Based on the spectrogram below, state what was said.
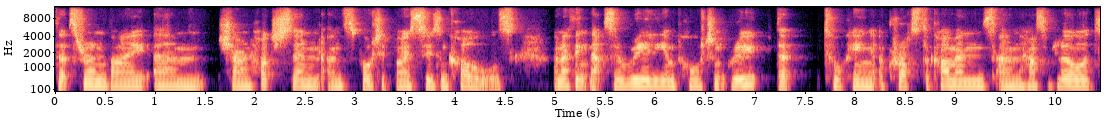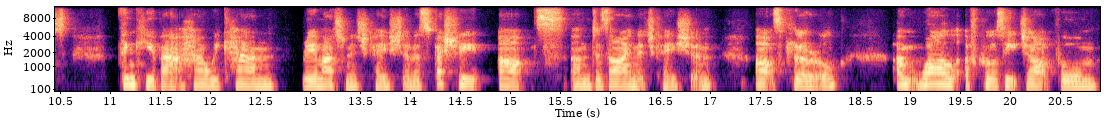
that's run by um, Sharon Hodgson and supported by Susan Coles. And I think that's a really important group that talking across the Commons and the House of Lords, thinking about how we can reimagine education, especially arts and design education, arts plural, um, while of course each art form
